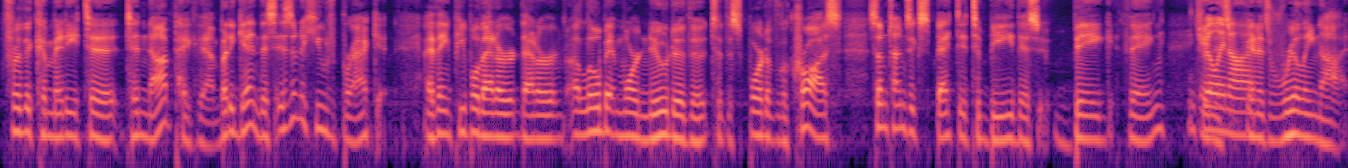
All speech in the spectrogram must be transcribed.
for the committee to to not pick them. But again, this isn't a huge bracket. I think people that are that are a little bit more new to the to the sport of lacrosse sometimes expect it to be this big thing. It's and really not. and it's really not.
